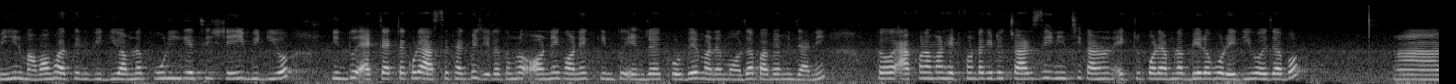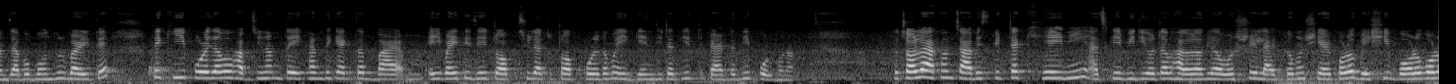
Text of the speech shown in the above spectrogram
মিহির মামা ভাতের ভিডিও আমরা পুরী গেছি, সেই ভিডিও কিন্তু একটা একটা করে আসতে থাকবে, যেটা তোমরা অনেক অনেক কিন্তু এনজয় করবে মানে মজা পাবে, আমি জানি। তো এখন আমার হেডফোনটাকে একটু চার্জ দিয়ে নিচ্ছি, কারণ একটু পরে আমরা বেরোবো রেডি হয়ে যাব যাব বন্ধুর বাড়িতে। তো কী পরে যাব ভাবছিলাম, তো এখান থেকে একটা এই বাড়িতে যেই টপ ছিল, একটা টপ পরে নেব, এই গেঞ্জিটা দিয়ে, প্যান্টটা দিয়ে পরবো না। তো চলো এখন চা বিস্কিটটা খেয়ে নিই। আজকে ভিডিওটা ভালো লাগলে অবশ্যই লাইক কমেন্ট শেয়ার করো। বেশি বড় বড়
